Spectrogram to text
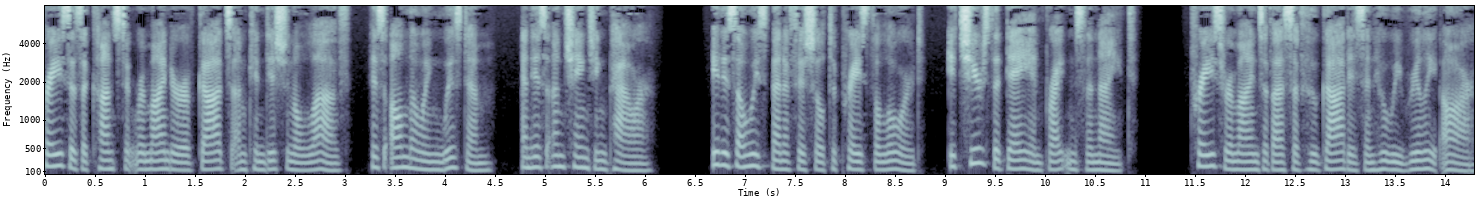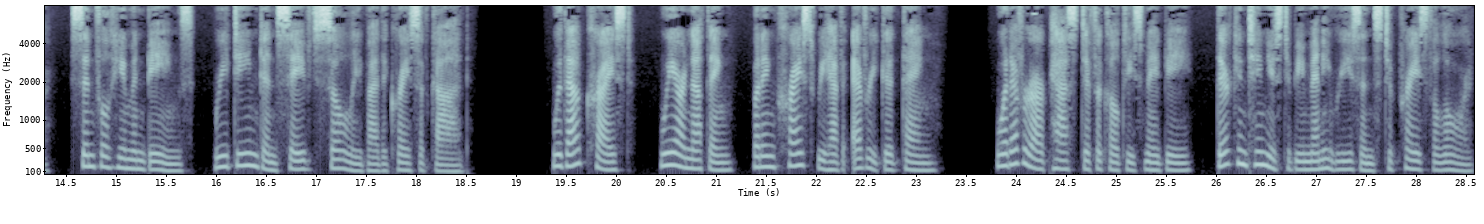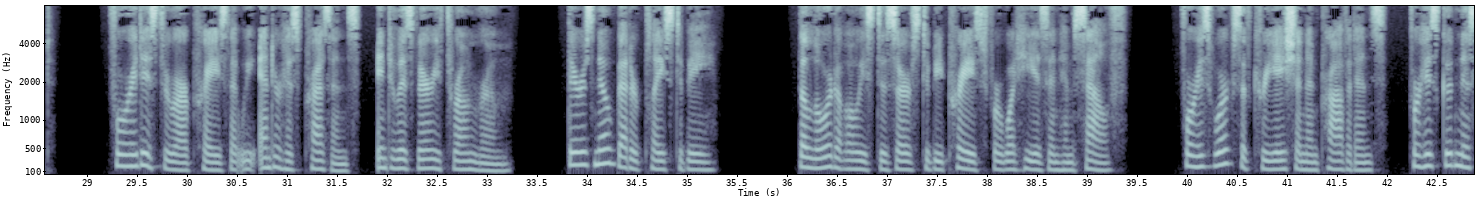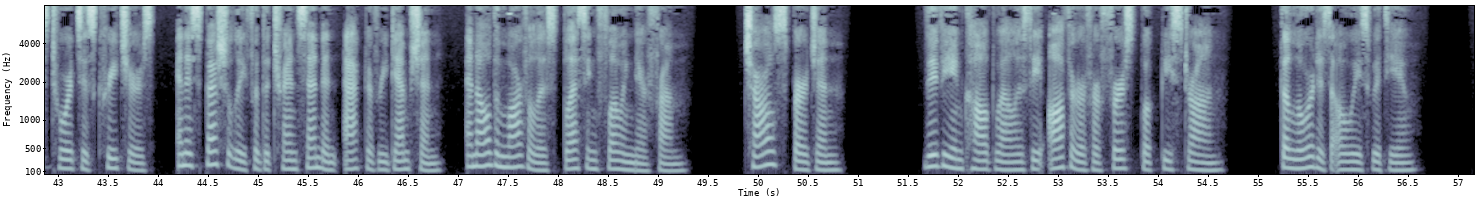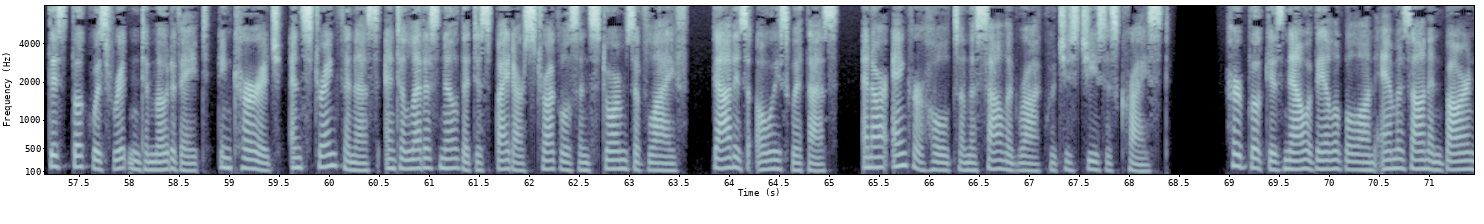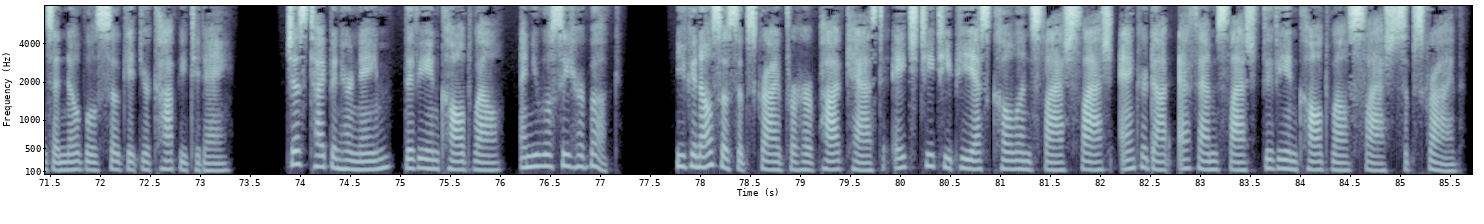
Praise is a constant reminder of God's unconditional love, His all knowing wisdom, and His unchanging power. It is always beneficial to praise the Lord, it cheers the day and brightens the night. Praise reminds of us of who God is and who we really are sinful human beings, redeemed and saved solely by the grace of God. Without Christ, we are nothing, but in Christ we have every good thing. Whatever our past difficulties may be, there continues to be many reasons to praise the Lord. For it is through our praise that we enter His presence, into His very throne room. There is no better place to be. The Lord always deserves to be praised for what He is in Himself. For His works of creation and providence, for His goodness towards His creatures, and especially for the transcendent act of redemption, and all the marvelous blessing flowing therefrom. Charles Spurgeon. Vivienne Caldwell is the author of her first book, Be Strong. The Lord is always with you. This book was written to motivate, encourage, and strengthen us and to let us know that despite our struggles and storms of life, God is always with us, and our anchor holds on the solid rock which is Jesus Christ. Her book is now available on Amazon and Barnes and Noble, so get your copy today. Just type in her name, Vivienne Caldwell, and you will see her book. You can also subscribe for her podcast https colon slash slash anchor.fm slash Vivienne Caldwell slash subscribe.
